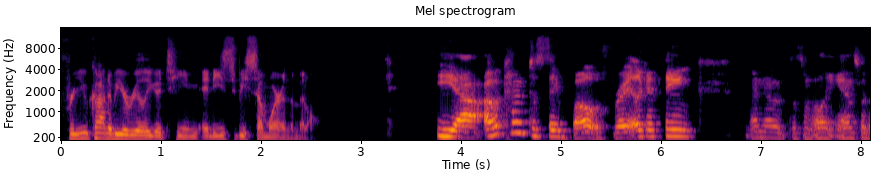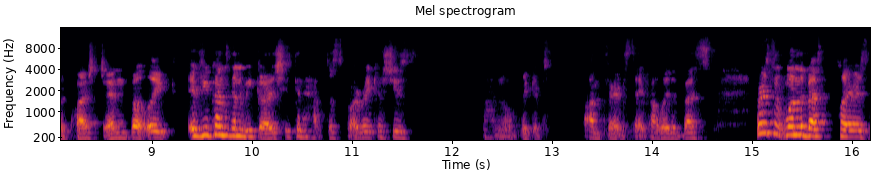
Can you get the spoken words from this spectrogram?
For UConn to be a really good team, it needs to be somewhere in the middle. Yeah, I would kind of just say both, right? Like I think I know it doesn't really answer the question, but like if UConn's gonna be good, she's gonna have to score because she's I don't think it's unfair to say probably the best person, one of the best players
